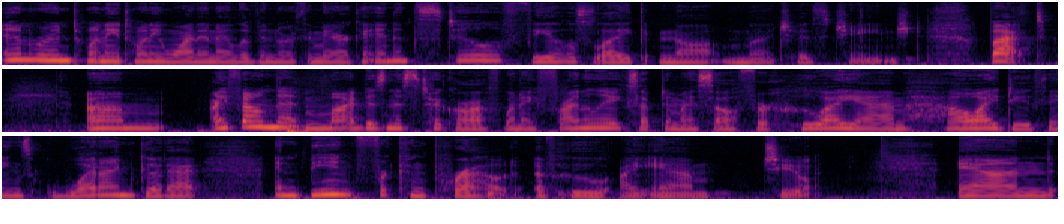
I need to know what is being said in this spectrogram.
And we're in 2021 and I live in North America and it still feels like not much has changed. But um I found that my business took off when I finally accepted myself for who I am, how I do things, what I'm good at, and being freaking proud of who I am too. And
